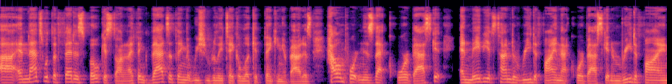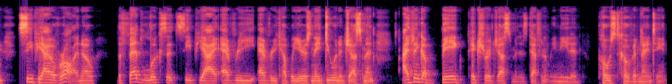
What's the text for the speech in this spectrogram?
Uh, and that's what the Fed is focused on. And I think that's a thing that we should really take a look at thinking about is how important is that core basket? And maybe it's time to redefine that core basket and redefine CPI overall. I know the Fed looks at CPI every every couple years and they do an adjustment. I think a big picture adjustment is definitely needed post COVID 19.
